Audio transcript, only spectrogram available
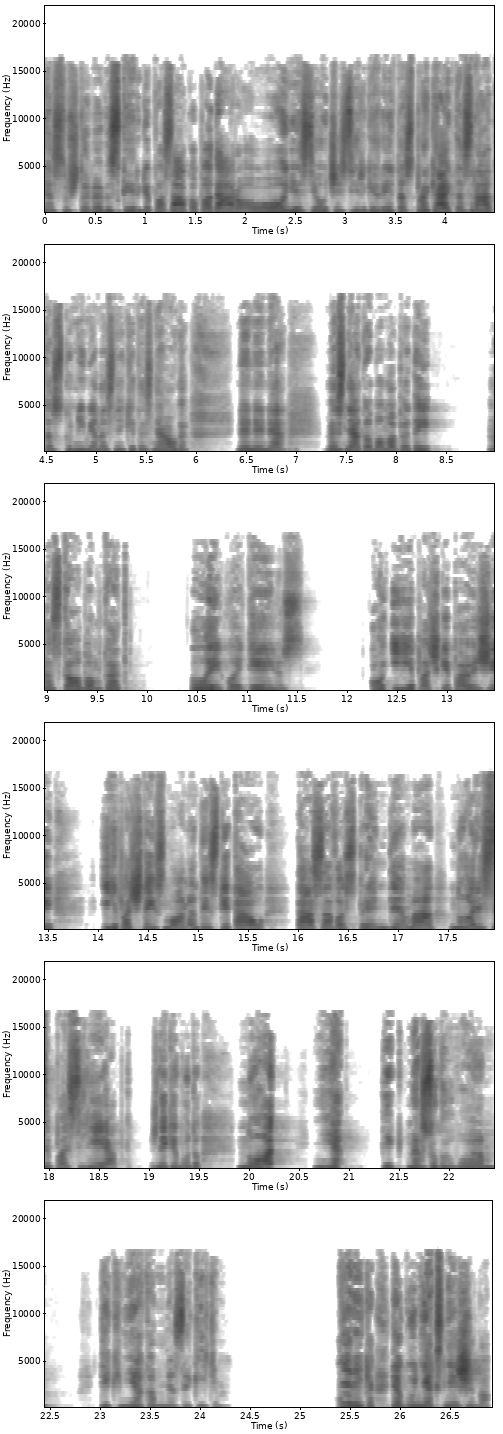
nes už tave viską irgi pasako, padaro, o jis jaučiasi ir gerai, tas prakeiktas ratas, kur nei vienas, nei kitas neauga. Ne, ne, ne, mes nekalbam apie tai, mes kalbam, kad laiko atėjus, o ypač, kaip pavyzdžiui, ypač tais momentais, kai tau tą savo sprendimą norisi paslėpti. Žinai, kaip būtų, nu, ne, tik mes sugalvojom, tik niekam nesakykim. Nereikia, tegu nieks nežino.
